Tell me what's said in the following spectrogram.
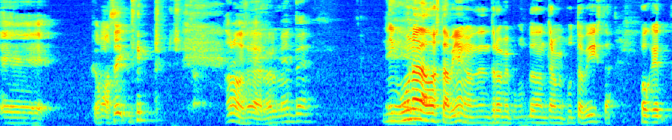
eh, ¿cómo así? No, no, o sea, realmente Ninguna de las dos está bien dentro de, mi, dentro de mi punto de vista. Porque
